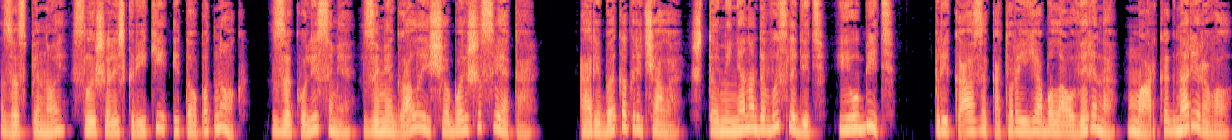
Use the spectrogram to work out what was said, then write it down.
За спиной слышались крики и топот ног. За кулисами замигало еще больше света. А Ребекка кричала, что меня надо выследить и убить. Приказы, которые я была уверена, Марк игнорировал.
